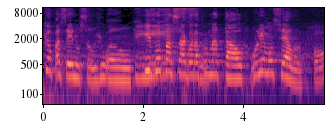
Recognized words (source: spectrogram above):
que eu passei no São João e vou passar agora para o Natal, o limoncello. Oh.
